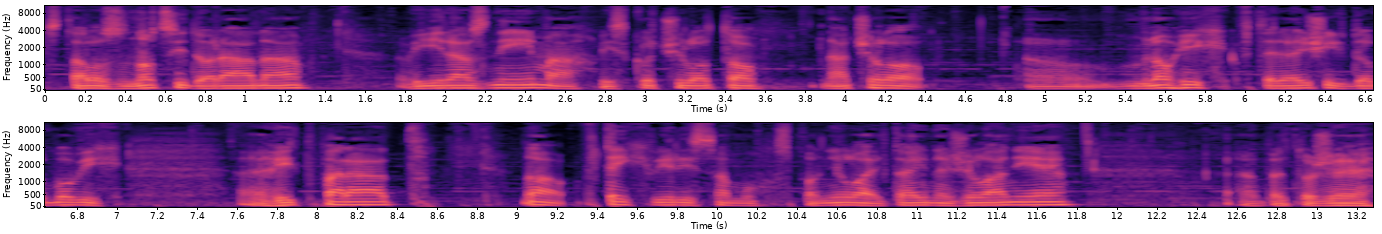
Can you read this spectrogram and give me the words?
stalo z noci do rána výrazným a vyskočilo to na čelo e, mnohých vtedajších dobových e, hitparád. No a v tej chvíli sa mu splnilo aj tajné želanie pretože e,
